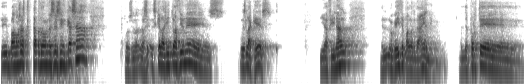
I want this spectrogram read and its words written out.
y vamos a estar dos meses en casa, pues es que la situación es, es la que es. Y al final, lo que dice Palote también, el deporte,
